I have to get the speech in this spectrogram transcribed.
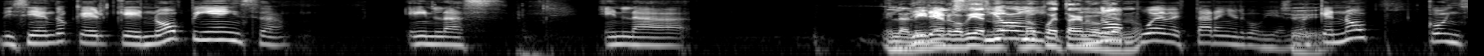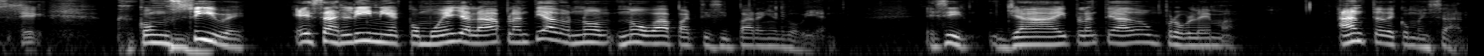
diciendo que el que no piensa en las en la En la línea del gobierno no puede estar en el no gobierno. puede estar en el gobierno. Sí. El que no eh, concibe esas líneas como ella la ha planteado, no, no va a participar en el gobierno. Es decir, ya hay planteado un problema antes de comenzar.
